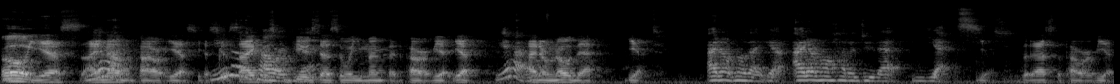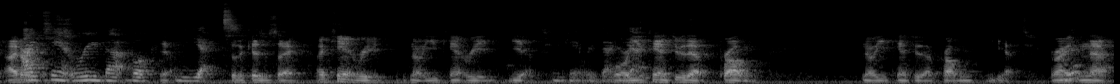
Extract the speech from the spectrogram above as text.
Oh yes, I know the power. Yes, yes, You yes. I was confused as to what you meant by the power of yet. Yeah, yeah I don't know that yet. I don't know that yet i don't know how to do that yet Yes, but that's the power of yet. I don't. i can't read that book Yeah. yet So the kids will say, "I can't read." No, you can't read yet. you can't read that yet. Or yet you can't do that problem. No, you can't do that problem yet. Right? Yeah. And that,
